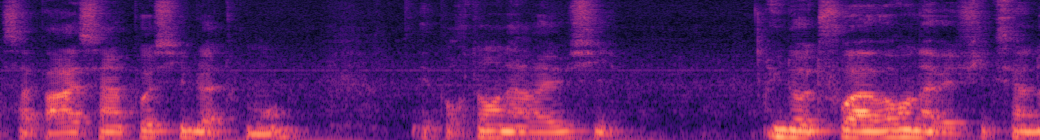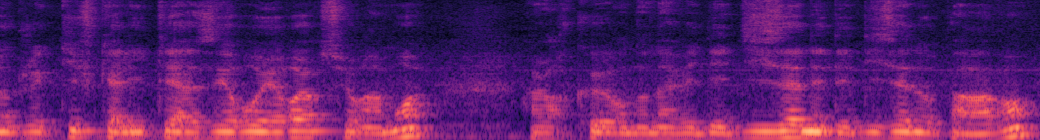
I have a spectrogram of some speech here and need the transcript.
Ça paraissait impossible à tout le monde, et pourtant on a réussi. Une autre fois avant, on avait fixé un objectif qualité à zéro erreur sur un mois, alors qu'on en avait des dizaines et des dizaines auparavant.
